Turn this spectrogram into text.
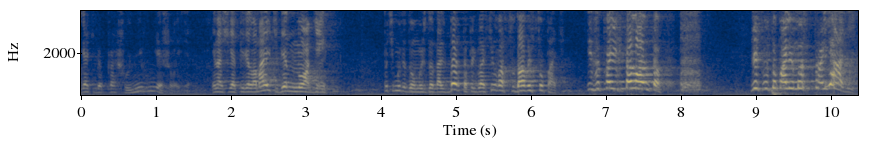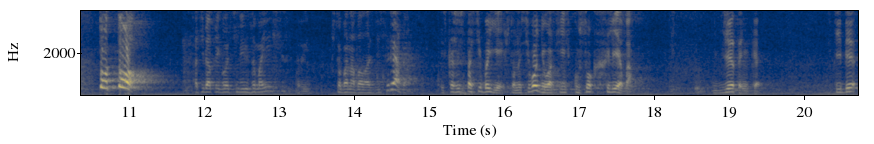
Я тебя прошу, не вмешивайся. Иначе я переломаю тебе ноги. Почему ты думаешь, Дон Альберто пригласил вас сюда выступать? Из-за твоих талантов. Здесь выступали Мастрояни, то-то. А тебя пригласили из-за моей сестры, чтобы она была здесь рядом. И скажи спасибо ей, что на сегодня у вас есть кусок хлеба. Детонька, тебе,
